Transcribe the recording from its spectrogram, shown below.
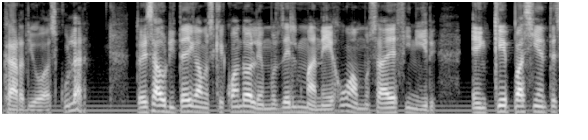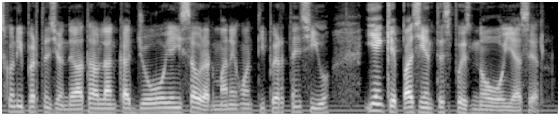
cardiovascular. Entonces ahorita digamos que cuando hablemos del manejo vamos a definir en qué pacientes con hipertensión de bata blanca yo voy a instaurar manejo antihipertensivo y en qué pacientes pues no voy a hacerlo.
